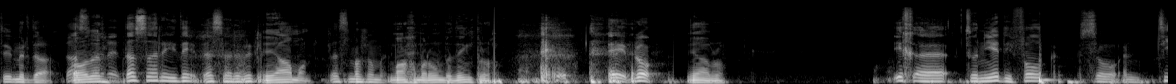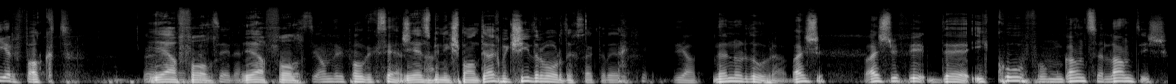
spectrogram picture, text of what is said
tun wir da. Das Oder? Wäre, das wäre eine Idee, das wäre wirklich. Ja, man. Das machen wir. Machen wir unbedingt, Bro. Hey, Bro, Ja, Bro. ich äh, tue jede Folge so einen Tierfakt. äh, Ja, voll. erzählen. Ja, voll. Du die andere Folge gesehen hast. Jetzt bin ich gespannt. Ja, ich bin gescheiter geworden, ich sag dir ehrlich. Ja, nicht nur du, Bro. Weißt du, weißt, wie viel der IQ vom ganzen Land ist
